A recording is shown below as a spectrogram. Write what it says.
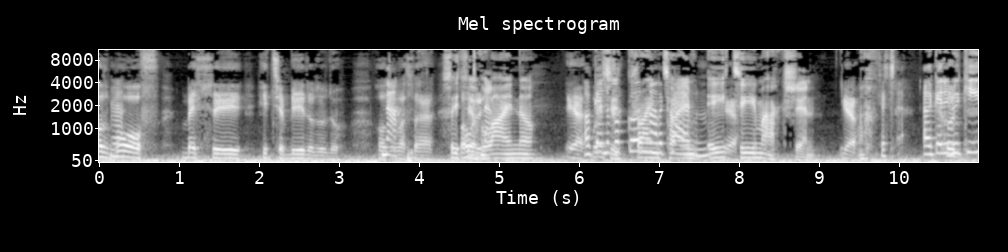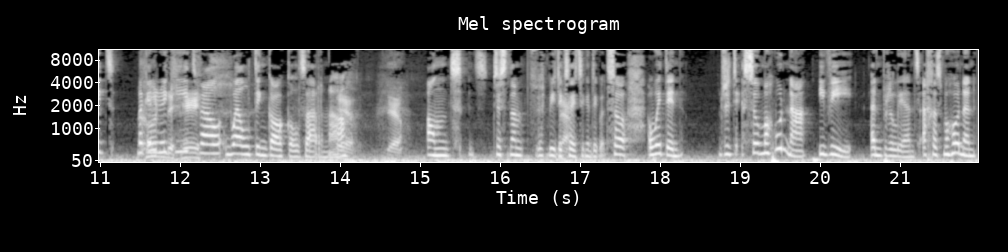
Oedd Wolf methu hitio byd o'n nhw. Na. Seithio blaen nhw. O gen y fo gwn ar y cefn. A-team action. Ie. A gen i nhw gyd, mae gen i nhw gyd fel welding goggles arno. Ie. Yeah. Yeah. Ond, just na'n byd exciting yn digwydd. So, a wedyn, so mae hwnna i fi yn briliant, achos mae hwn yn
